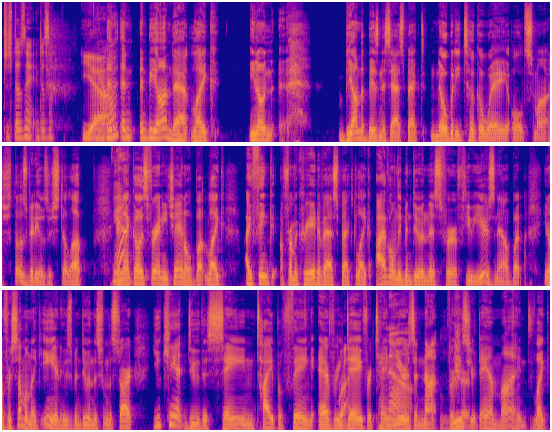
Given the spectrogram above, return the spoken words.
just doesn't it doesn't yeah. you know? and and and beyond that, like you know, beyond the business aspect, nobody took away old Smosh. Those videos are still up, Yeah. and that goes for any channel. But like, I think from a creative aspect, like I've only been doing this for a few years now, but you know, for someone like Ian who's been doing this from the start, you can't do the same type of thing every day Right. for ten No. years and not For lose sure. your damn mind. Like.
